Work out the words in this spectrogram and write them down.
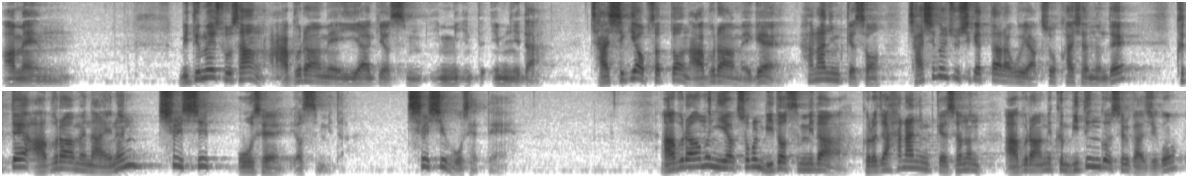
아멘. 믿음의 조상 아브라함의 이야기였습니다. 자식이 없었던 아브라함에게 하나님께서 자식을 주시겠다라고 약속하셨는데 그때 아브라함의 나이는 75세였습니다. 75세 때. 아브라함은 이 약속을 믿었습니다. 그러자 하나님께서는 아브라함이 그 믿은 것을 가지고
